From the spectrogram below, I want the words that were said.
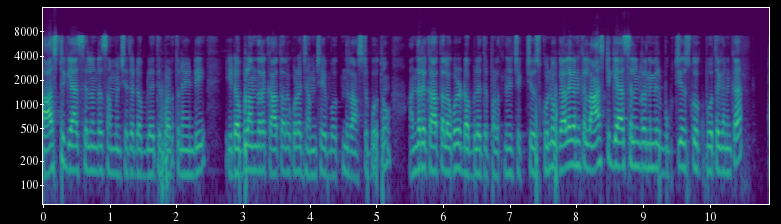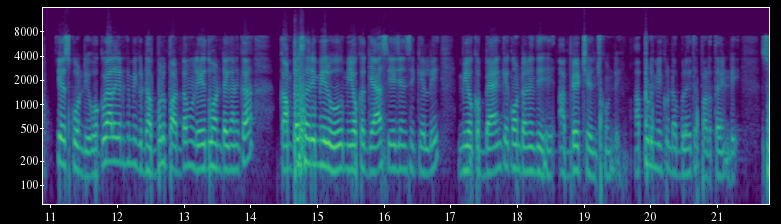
లాస్ట్ గ్యాస్ సిలిండర్ సంబంధించి అయితే డబ్బులు అయితే పడుతున్నాయండి. ఈ డబ్బులు అందరి ఖాతాలో కూడా జమ చేయబోతుంది రాష్ట్ర ప్రభుత్వం. అందరి ఖాతాలో కూడా డబ్బులు అయితే పడుతున్నాయి చెక్ చేసుకోండి ఒకవేళ కనుక లాస్ట్ గ్యాస్ సిలిండర్ అని మీరు బుక్ చేసుకోకపోతే కనుక చేసుకోండి. ఒకవేళ కనుక మీకు డబ్బులు పడడం లేదు అంటే కనుక కంపల్సరీ మీరు మీ యొక్క గ్యాస్ ఏజెన్సీకి వెళ్ళి మీ యొక్క బ్యాంక్ అకౌంట్ అనేది అప్డేట్ చేయించుకోండి. అప్పుడు మీకు డబ్బులు అయితే పడతాయండి. సో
